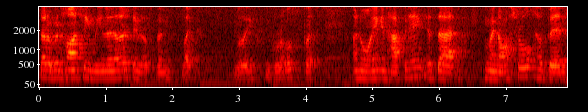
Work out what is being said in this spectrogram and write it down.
that have been haunting me. And another thing that's been like really gross but annoying and happening is that my nostrils have been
